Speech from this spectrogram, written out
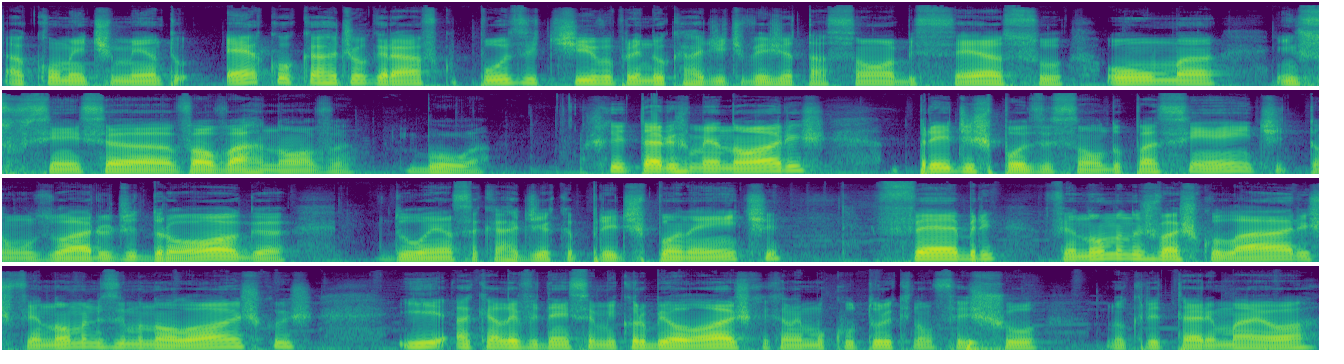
acometimento ecocardiográfico positivo para endocardite, vegetação, abscesso ou uma insuficiência valvar nova. Boa. Os critérios menores, predisposição do paciente, então usuário de droga, doença cardíaca predisponente, febre, fenômenos vasculares, fenômenos imunológicos e aquela evidência microbiológica, aquela hemocultura que não fechou no critério maior,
